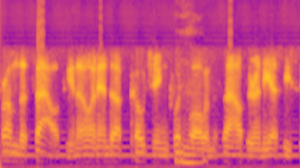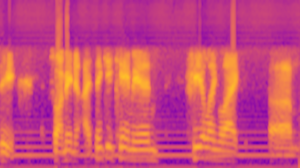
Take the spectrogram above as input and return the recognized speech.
from the South, you know, and end up coaching football in the South or in the SEC. So, I mean, I think he came in feeling like um,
